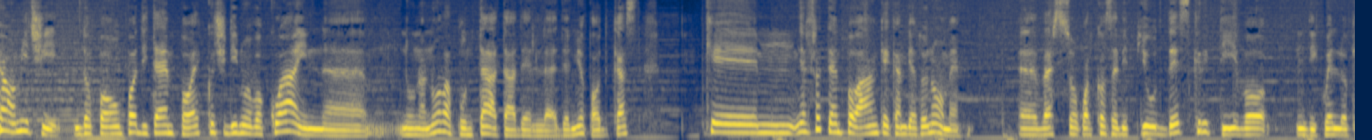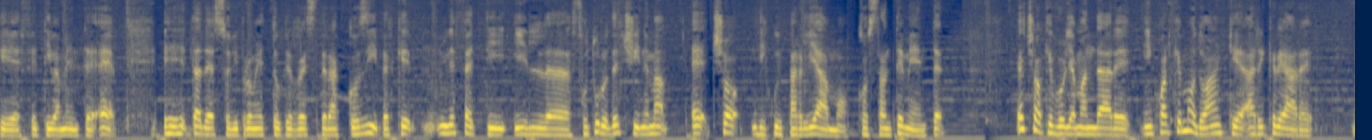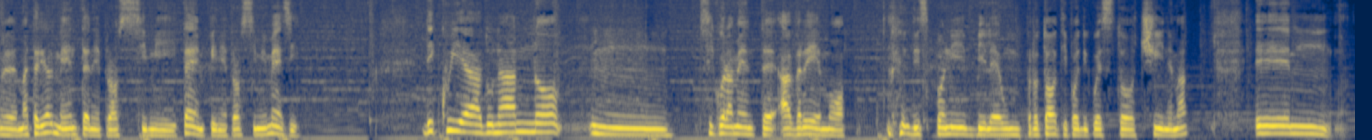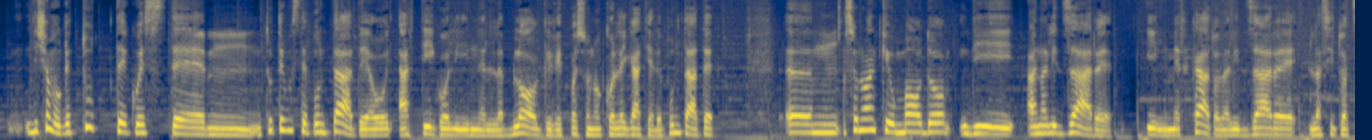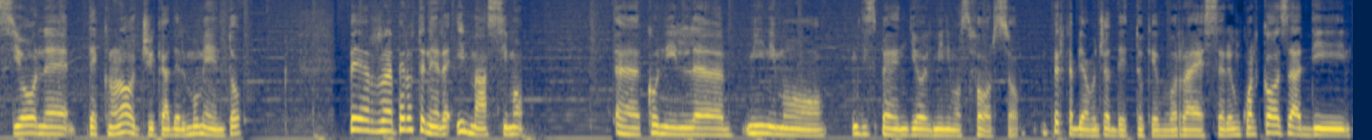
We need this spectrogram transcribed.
Ciao amici, dopo un po' di tempo eccoci di nuovo qua in, uh, in una nuova puntata del, del, mio podcast che um, nel frattempo ha anche cambiato nome eh, verso qualcosa di più descrittivo di quello che effettivamente è. E da adesso vi prometto che resterà così perché in effetti il futuro del cinema è ciò di cui parliamo costantemente. È ciò che vogliamo andare in qualche modo anche a ricreare eh, materialmente nei prossimi tempi, nei prossimi mesi. Di qui ad un anno mh, mm, sicuramente avremo disponibile un prototipo di questo cinema e ehm, diciamo che tutte queste, mh, tutte queste puntate o articoli nel blog che poi sono collegati alle puntate ehm, sono anche un modo di analizzare il mercato, analizzare la situazione tecnologica del momento per, per ottenere il massimo eh, con il minimo dispendio e il minimo sforzo, perché abbiamo già detto che vorrà essere un qualcosa di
